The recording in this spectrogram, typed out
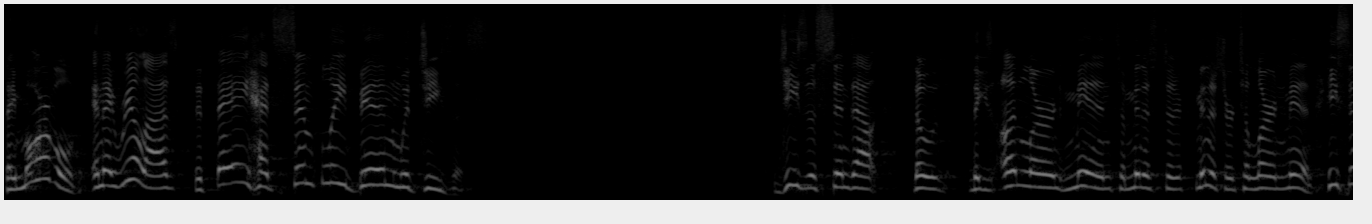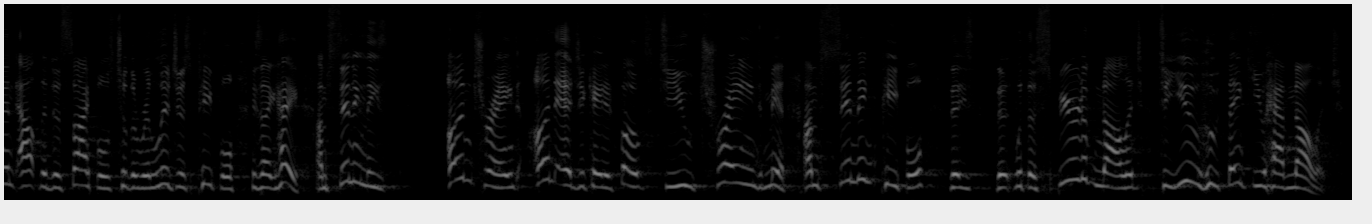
They marveled and they realized that they had simply been with Jesus. Jesus sent out those these unlearned men to minister, minister to learn men. He sent out the disciples to the religious people. He's like, hey, I'm sending these untrained, uneducated folks to you trained men. I'm sending people these, the, with the spirit of knowledge to you who think you have knowledge.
